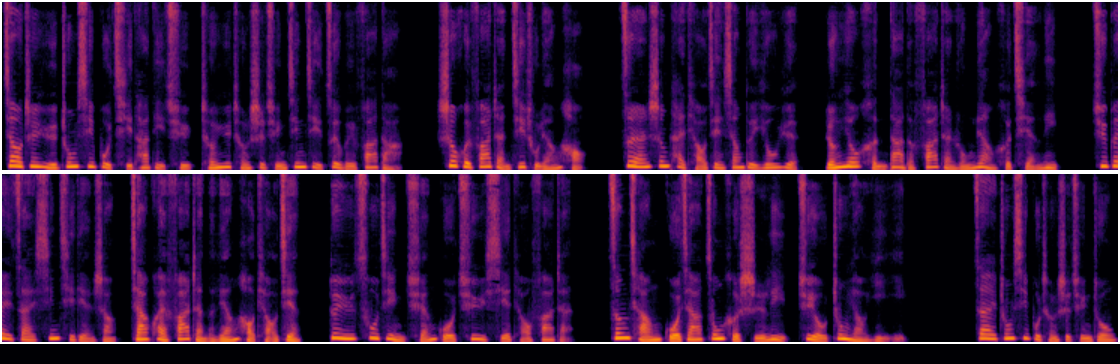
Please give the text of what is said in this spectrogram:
较之于中西部其他地区，成渝城市群经济最为发达，社会发展基础良好，自然生态条件相对优越，仍有很大的发展容量和潜力，具备在新起点上加快发展的良好条件，对于促进全国区域协调发展、增强国家综合实力具有重要意义。在中西部城市群中，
